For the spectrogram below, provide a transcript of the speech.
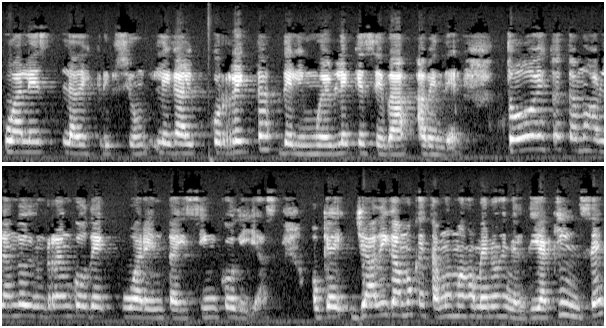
cuál es la descripción legal correcta del inmueble que se va a vender. Todo esto estamos hablando de un rango de 45 días, ¿ok? Ya digamos que estamos más o menos en el día 15,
